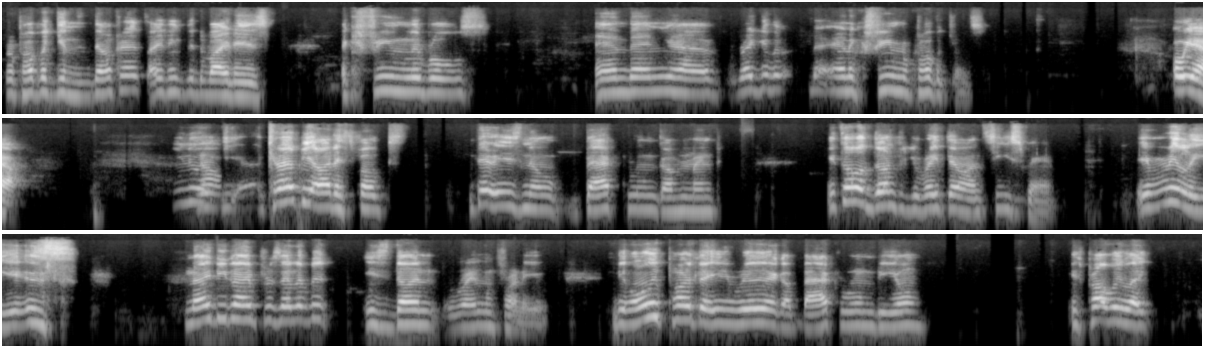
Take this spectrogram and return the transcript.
Republicans Democrats. I think the divide is extreme liberals and then you have regular and extreme Republicans. Oh yeah. You know, no. can I be honest, folks? There is no backroom government. It's all done for you right there on C-SPAN. It really is. 99% of it is done right in front of you. The only part that is really like a backroom deal is probably like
